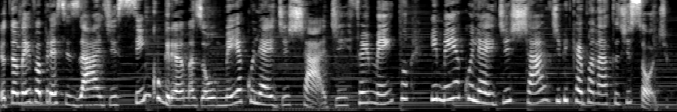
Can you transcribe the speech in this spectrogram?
Eu também vou precisar de 5 gramas ou meia colher de chá de fermento e meia colher de chá de bicarbonato de sódio.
